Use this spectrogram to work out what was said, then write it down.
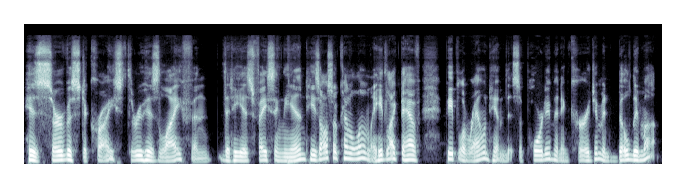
his service to Christ through his life and that he is facing the end, he's also kind of lonely. He'd like to have people around him that support him and encourage him and build him up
